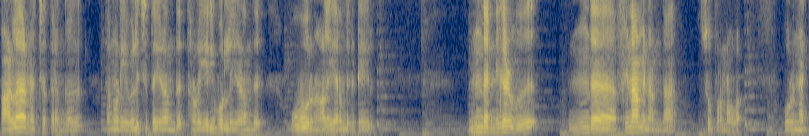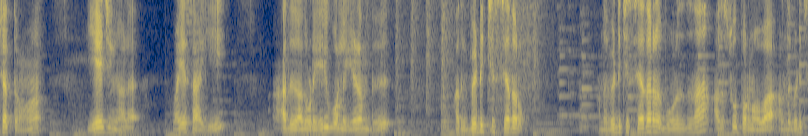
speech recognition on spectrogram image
பல நட்சத்திரங்கள் தன்னுடைய வெளிச்சத்தை இழந்து தன்னுடைய எரிபொருளை இழந்து ஒவ்வொரு நாளும் இறந்துக்கிட்டே இருக்கு. இந்த நிகழ்வு இந்த ஃபினாமினான் தான் சூப்பர்னோவா ஒரு நட்சத்திரம் ஏஜிங்கால் வயசாகி அது அதோட எரிபொருளை இழந்து அது வெடித்து செதறும். அந்த வெடித்து செதற பொழுது தான் அது சூப்பர் நோவா அந்த வெடித்து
